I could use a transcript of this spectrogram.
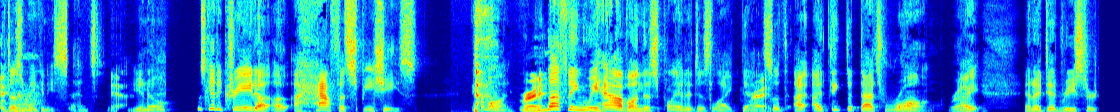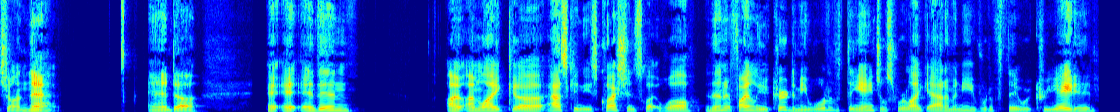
It doesn't make any sense yeah. you know? Who's going to create a, a, a, half a species? Come on. Right. Nothing we have on this planet is like that. Right. so I, I think that that's wrong right? And i did research on that. And uh and, and then I, am like uh, asking these questions, like, well, and then it finally occurred to me: what if the angels were like Adam and Eve? What if they were created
